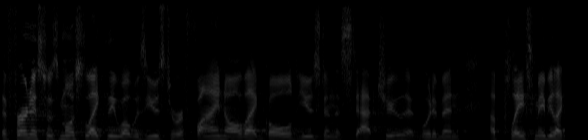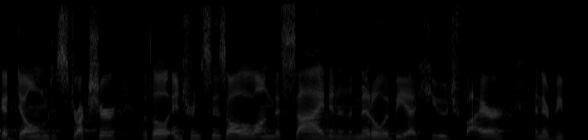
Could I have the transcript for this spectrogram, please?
The furnace was most likely what was used to refine all that gold used in the statue. It would have been a place, maybe like a domed structure with little entrances all along the side, and in the middle would be a huge fire, and there'd be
